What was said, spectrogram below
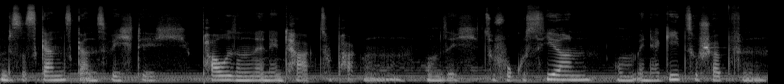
Und es ist ganz, ganz wichtig, Pausen in den Tag zu packen, um sich zu fokussieren, um Energie zu schöpfen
